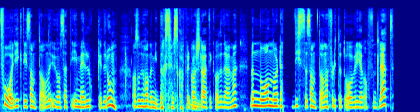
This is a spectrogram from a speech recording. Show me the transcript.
foregikk de samtalene uansett i mer lukkede rom. Altså du hadde middagsselskaper, kanskje, jeg vet ikke hva de drev med. Men nå når det, disse samtalene er flyttet over i en offentlighet,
